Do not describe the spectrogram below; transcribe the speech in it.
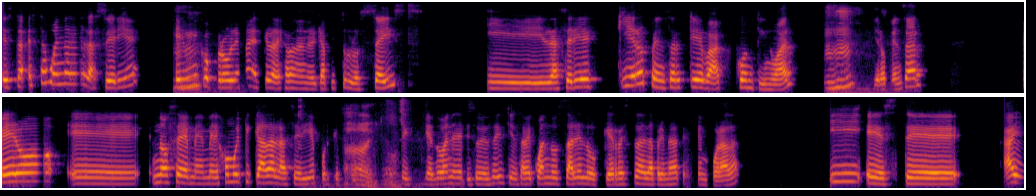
está, está buena la serie, el Ujú. único problema es que la dejaron en el capítulo 6 y la serie quiero pensar que va a continuar, Ujú. quiero pensar, pero eh, no sé, me, me dejó muy picada la serie porque pues, se quedó en el episodio 6, quién sabe cuándo sale lo que resta de la primera temporada. Y este hay,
